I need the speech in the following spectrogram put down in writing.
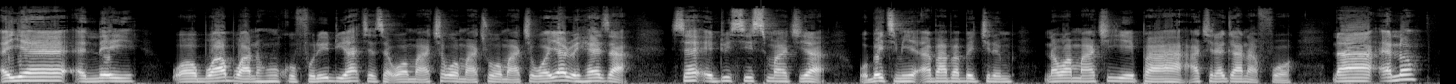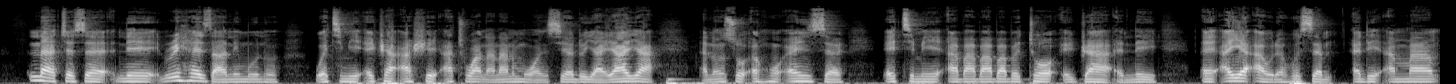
Ɛyɛ ɛnɛ yi wɔboaboa ne ho kofori dua kyerɛ sɛ wɔmaakye wɔmaakye wɔmaakye. Wɔyɛ rehearsal sɛ edu six march a wɔbɛtumi aba aba bɛkyerɛ mu na wɔamaakye yie paa akyerɛ ghanafoɔ. Na ɛno na kyerɛ sɛ ne rehearsal no mu no watumi atwa ahwe atoa nananom wɔn nseɛ do yaayaaya a ɛno nso ho nsɛ ɛtumi abaababa bɛtɔ edwa a ɛnɛ ayɛ awerɛhosɛm ɛde ama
